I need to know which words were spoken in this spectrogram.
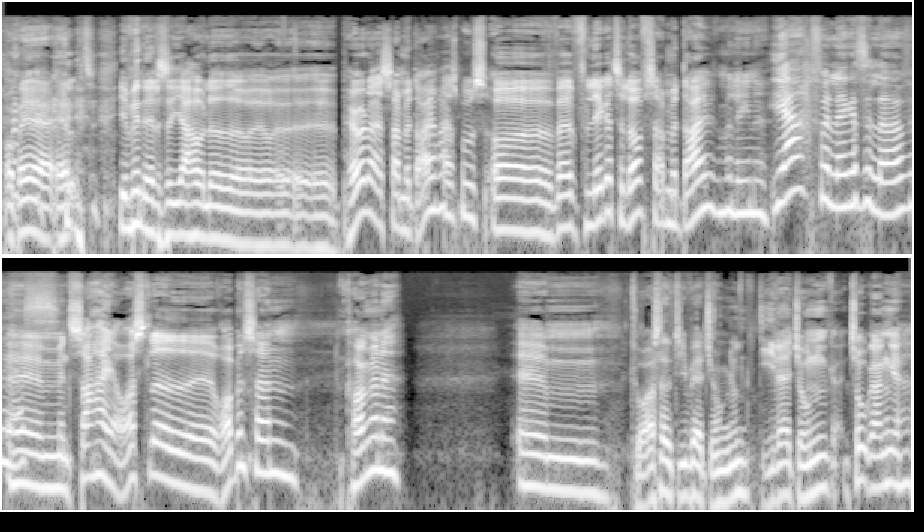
Og hvad er alt? Jamen altså, jeg har jo lavet øh, øh, Paradise sammen med dig, Rasmus, og hvad for lækker til love sammen med dig, Malene. Ja, for lækker til love, yes. Øh, men så har jeg også lavet øh, Robinson, Kongerne. Øhm, Du har også lavet Diva i junglen. Diva i junglen to gange, ja.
